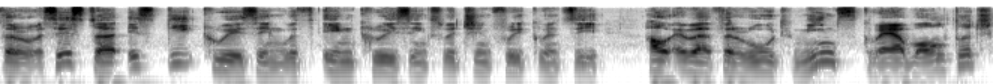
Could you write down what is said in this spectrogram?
the resistor is decreasing with increasing switching frequency However the root mean square voltage,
